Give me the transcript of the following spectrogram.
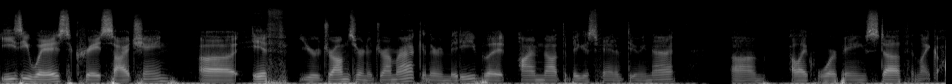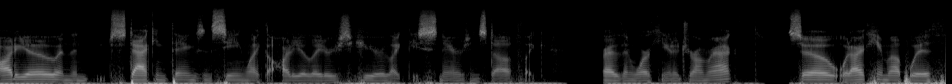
easy ways to create sidechain uh, if your drums are in a drum rack and they're in MIDI but I'm not the biggest fan of doing that um, I like warping stuff and like audio and then stacking things and seeing like the audio later here like these snares and stuff like rather than working in a drum rack. So what I came up with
